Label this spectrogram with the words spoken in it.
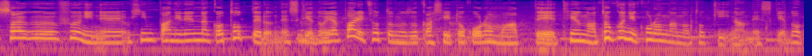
そういうふうにね頻繁に連絡を取ってるんですけどやっぱりちょっと難しいところもあってっていうのは特にコロナの時なんですけど、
